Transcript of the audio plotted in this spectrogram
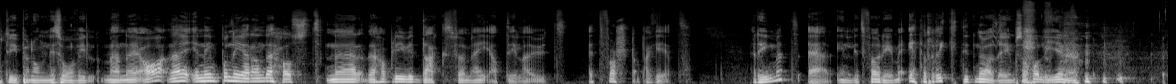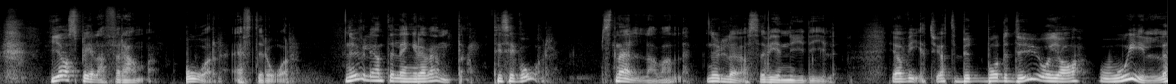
typen om ni så vill. Men eh, ja, nej, en imponerande höst när det har blivit dags för mig att dela ut ett första paket. Rimmet är enligt med ett riktigt nödrim så håll i er nu. Jag spelar fram år efter år. Nu vill jag inte längre vänta tills i vår. Snälla Valle, nu löser vi en ny deal. Jag vet ju att både du och jag vill.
